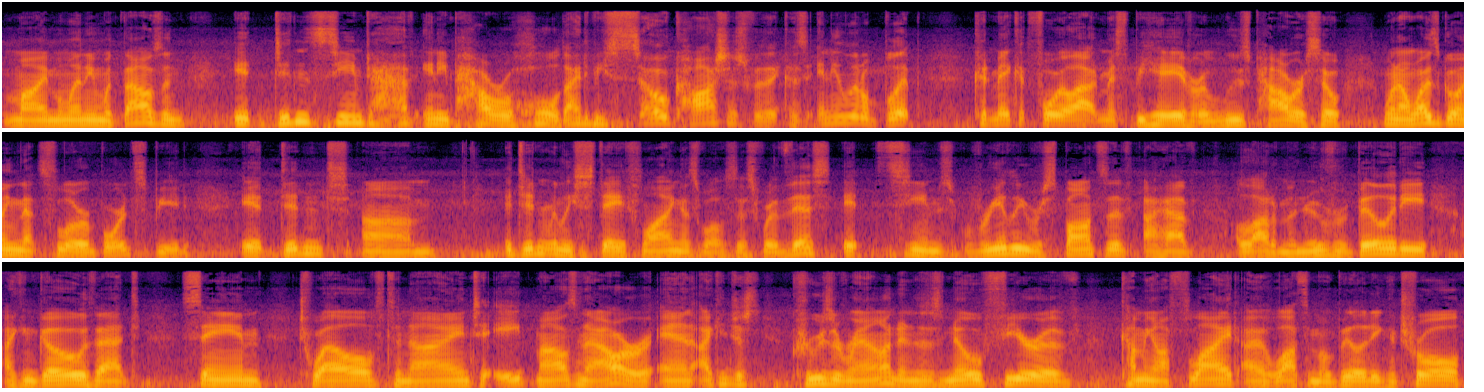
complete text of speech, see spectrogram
my Millennium 1000, it didn't seem to have any power hold. I had to be so cautious with it because any little blip could make it foil out, misbehave, or lose power. So when I was going that slower board speed, it didn't um, it didn't really stay flying as well as this. Where this, it seems really responsive. I have a lot of maneuverability. I can go that same 12 to 9 to 8 miles an hour and I can just cruise around and there's no fear of coming off flight. I have lots of mobility control.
